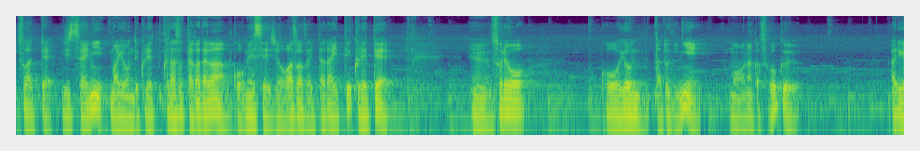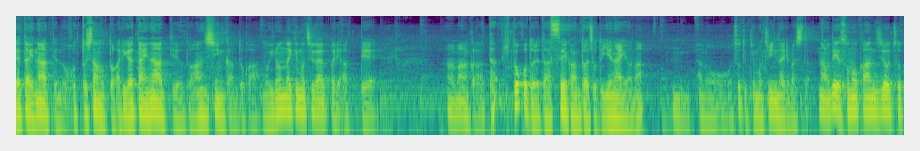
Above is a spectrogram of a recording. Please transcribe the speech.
そうやって実際に、まあ、読んでくれくださった方がこうメッセージをわざわざ頂いてくれて、うん、それをこう読んだ時にもうなんかすごくありがたいなっていうのほっとしたのとありがたいなっていうのと安心感とかもういろんな気持ちがやっぱりあってまあなんかた一言で達成感とはちょっと言えないような、うん、あのちょっと気持ちになりましたなのでその感じをちょっ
